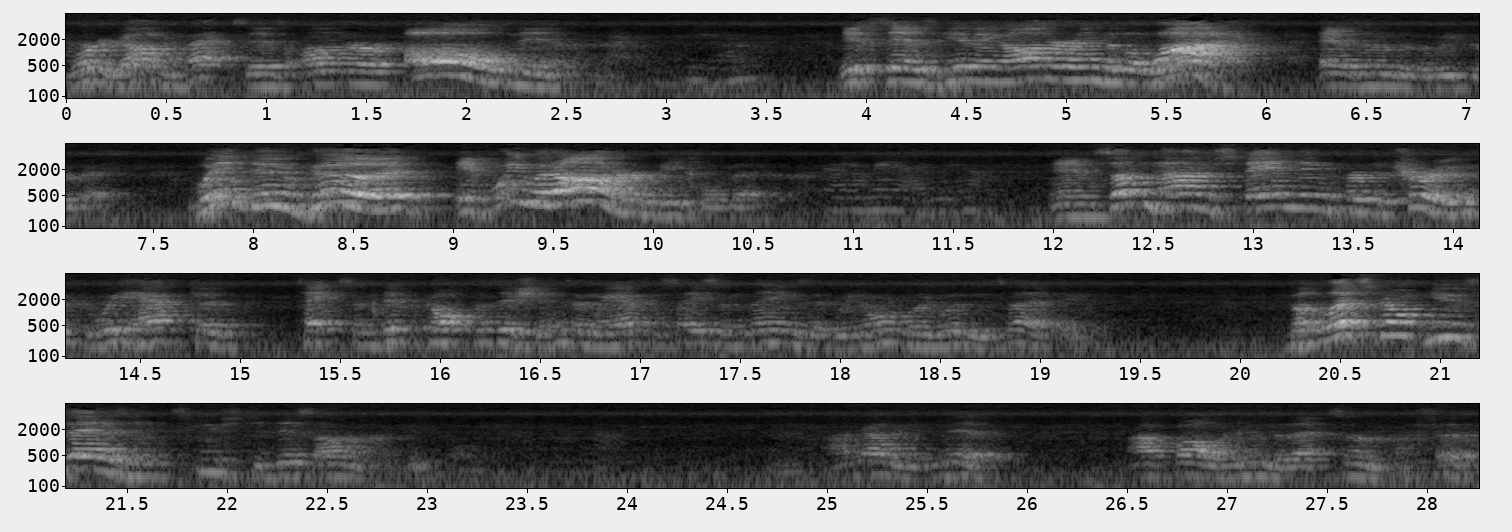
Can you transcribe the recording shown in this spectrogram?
Word of God, in fact, says honor all men. It says giving honor unto the wife as unto the weaker vessel. We'd do good if we would honor people better. And sometimes standing for the truth, we have to take some difficult positions and we have to say some things that we normally wouldn't say. But let's don't use that as an excuse to dishonor people. I gotta admit, I've fallen into that some myself.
